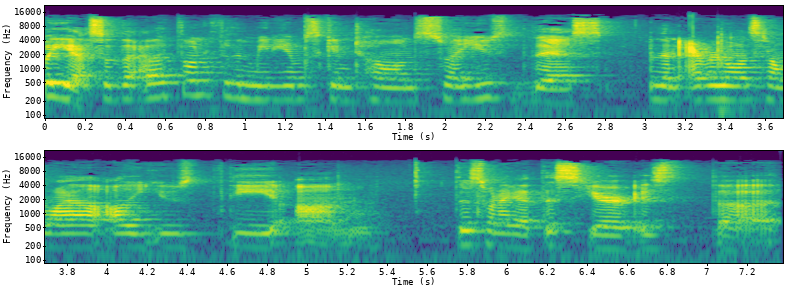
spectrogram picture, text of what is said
but yeah, so the, I like the one for the medium skin tones, so I use this, and then every once in a while I'll use the, um, this one I got this year is the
